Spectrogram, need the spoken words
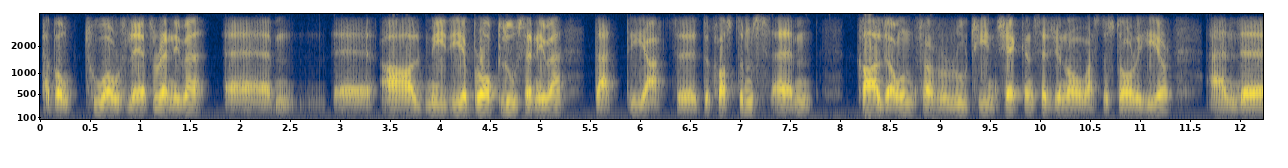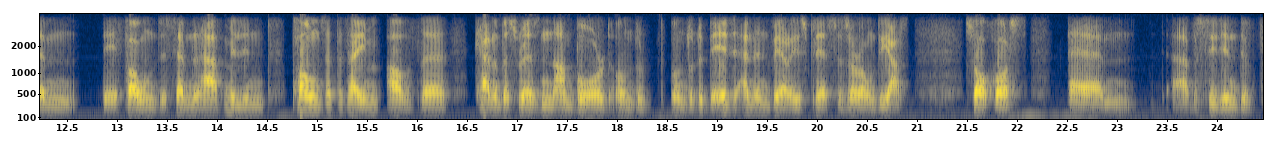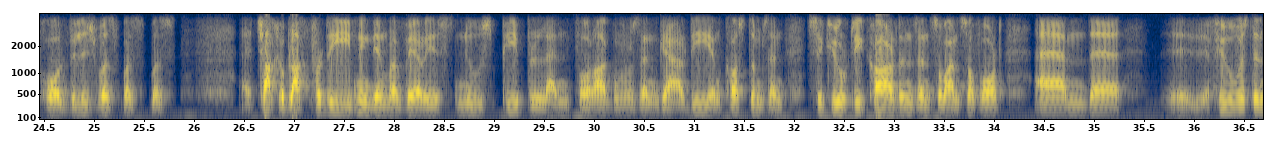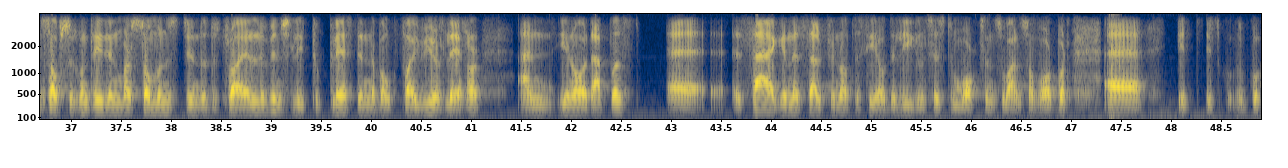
about two hours later anyway um, uh, all media broke loose anyway that the uh, the customs um, called down for a routine check and said you know what's the story here and um, they found the seven and a half million pounds at the time of uh, cannabis resin on board under under the bed and in various places around the yacht. So of course, um, obviously, then the whole village was was was chock a block for the evening. Then were various news people and photographers and Gardaí and customs and security cordons and so on and so forth. And uh, a few of us then subsequently then were summoned into the trial. Eventually took place then about five years later, and you know that was uh, a sag in itself, you know, to see how the legal system works and so on and so forth. But uh, it, it,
